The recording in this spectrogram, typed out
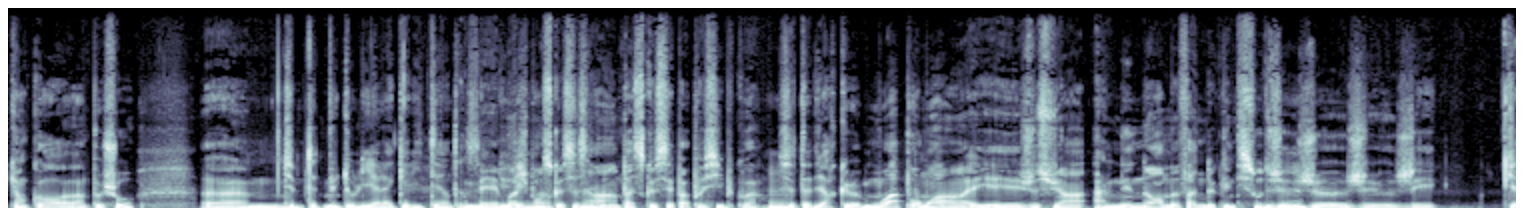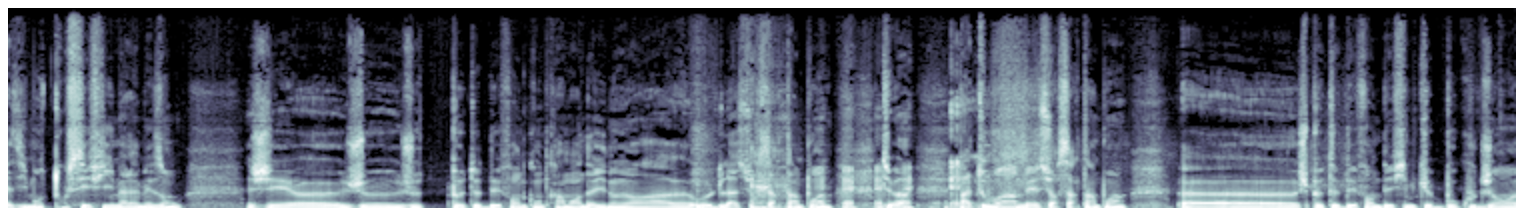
qui est encore un peu chaud. Euh, C'est peut-être plutôt lié à la qualité intrinsèque mais du moi, je pense hein. que c'est ça, Ouais. hein, parce que c'est pas possible, quoi. Mm. C'est-à-dire que moi, pour moi, hein, et, et je suis un, un énorme fan de Clint Eastwood, Mm. je- je- j'ai quasiment tous ses films à la maison. J'ai, euh, je, je peux te défendre contrairement à David Honora euh, au-delà sur certains points, tu vois. Pas tout, hein, mais sur certains points. Euh, je peux te défendre des films que beaucoup de gens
